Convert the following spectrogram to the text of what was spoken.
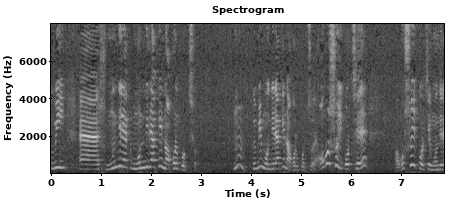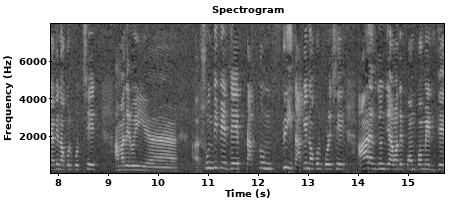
তুমি মন্দিরা, মন্দিরাকে নকল করছ। হুম, তুমি মন্দিরাকে নকল করছ। অবশ্যই করছে অবশ্যই করছে, মন্দিরাকে নকল করছে। আমাদের ওই সন্দীপের যে প্রাক্তন স্ত্রী তাকে নকল করেছে, আর একজন যে আমাদের পমপমের যে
